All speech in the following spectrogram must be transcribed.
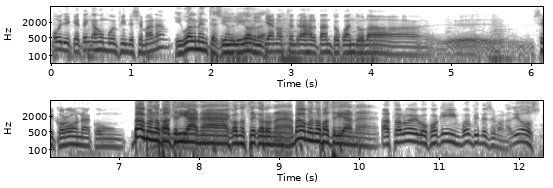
oye, que tengas un buen fin de semana. Igualmente, señor y, Vigorra. y ya nos tendrás al tanto cuando la eh, se corona con. Vámonos, Patriana, cuando esté corona. Vámonos, Patriana. Hasta luego, Joaquín. Buen fin de semana. Adiós.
